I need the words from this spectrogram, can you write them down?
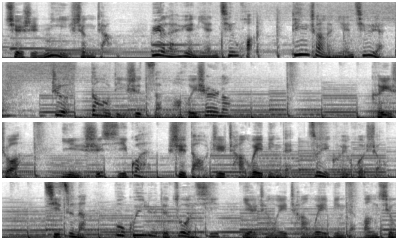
却是逆生长，越来越年轻化，盯上了年轻人，这到底是怎么回事呢？可以说。饮食习惯是导致肠胃病的罪魁祸首，其次呢，不规律的作息也成为肠胃病的帮凶。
